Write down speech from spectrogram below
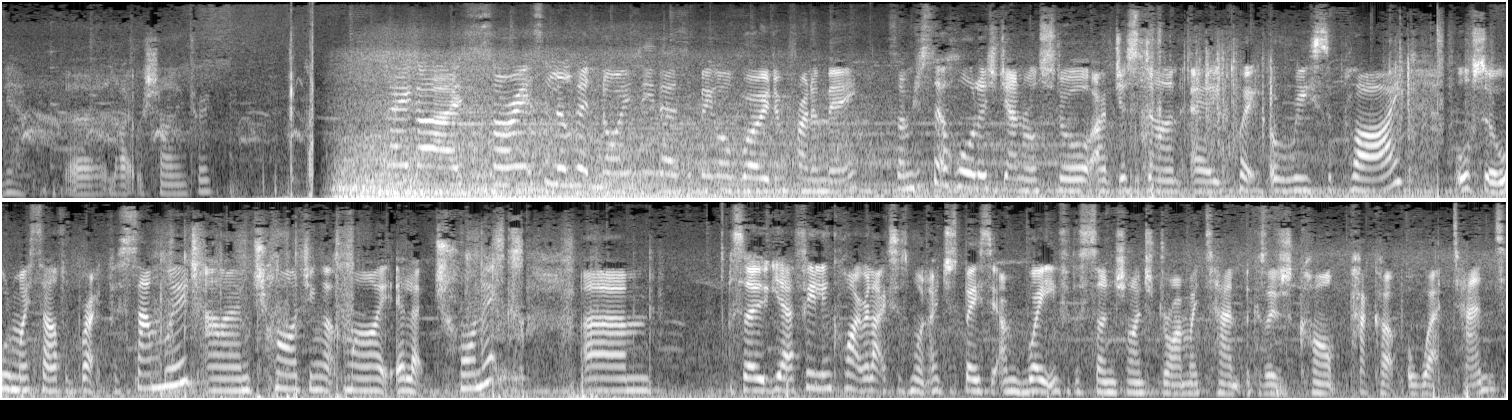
yeah, the light was shining through. Hey guys, sorry it's a little bit noisy. There's a big old road in front of me. So I'm just at Hallers General Store. I've just done a quick resupply. Also ordered myself a breakfast sandwich and I'm charging up my electronics. Um, so yeah feeling quite relaxed this morning. I just basically i'm waiting for the sunshine to dry my tent because i just can't pack up a wet tent.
